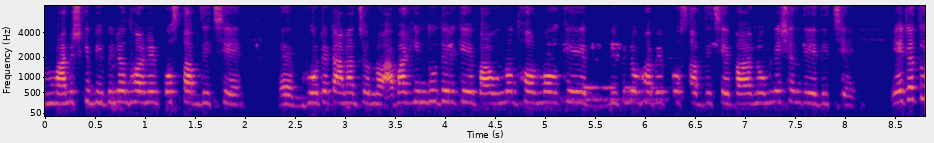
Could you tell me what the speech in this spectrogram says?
মানুষকে বিভিন্ন ধরনের প্রস্তাব দিচ্ছে ভোটে টানার জন্য। আবার হিন্দুদেরকে বা অন্য ধর্মকে বিভিন্ন ভাবে প্রস্তাব দিচ্ছে বা নমিনেশন দিয়ে দিচ্ছে। এটা তো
